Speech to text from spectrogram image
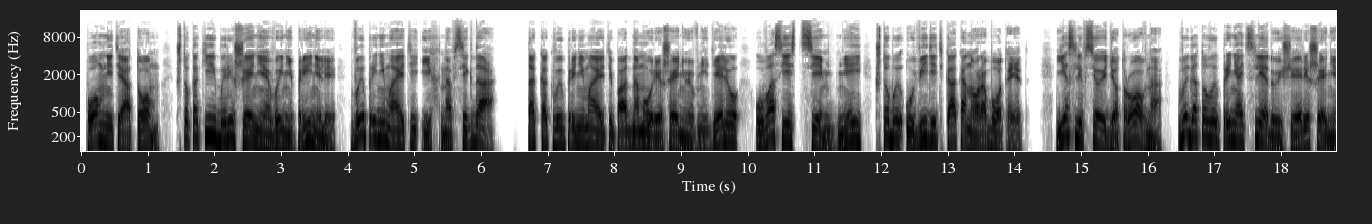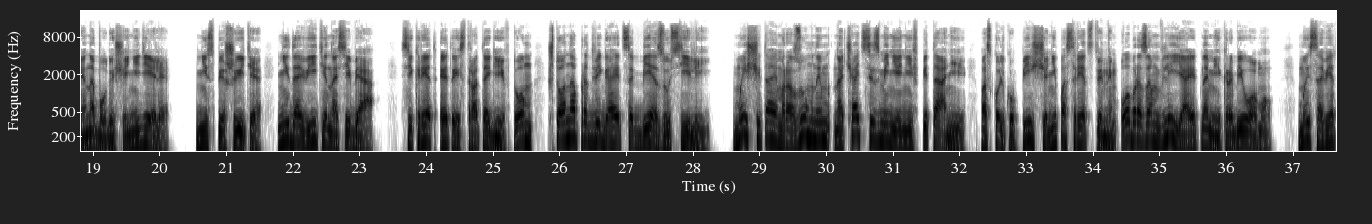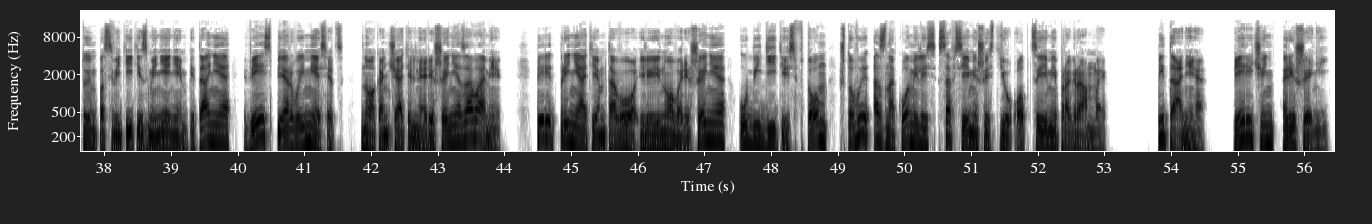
Помните о том, что какие бы решения вы ни приняли, вы принимаете их навсегда. Так как вы принимаете по одному решению в неделю, у вас есть 7 дней, чтобы увидеть, как оно работает. Если все идет ровно, вы готовы принять следующее решение на будущей неделе – не спешите, не давите на себя. Секрет этой стратегии в том, что она продвигается без усилий. Мы считаем разумным начать с изменений в питании, поскольку пища непосредственным образом влияет на микробиому. Мы советуем посвятить изменениям питания весь первый месяц, но окончательное решение за вами. Перед принятием того или иного решения убедитесь в том, что вы ознакомились со всеми шестью опциями программы. Питание. Перечень решений.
